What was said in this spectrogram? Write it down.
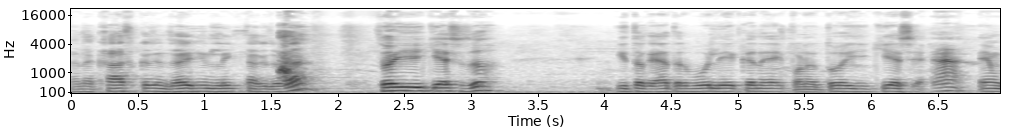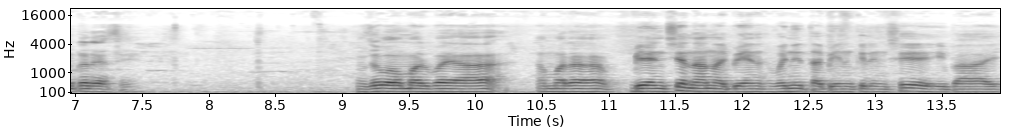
અને ખાસ કરીને જય હિન્દ લખી નાખજો, હા? જય એ કહે છે, જો. એ તો કંઈ અત્યારે બોલી કે નહીં, પણ તો એ કહે છે આ એમ કરે છે. જો અમારા ભાઈ આ અમારા બેન છે, નાના બેન વનિતા બેન કરીને છે એ ભાઈ.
